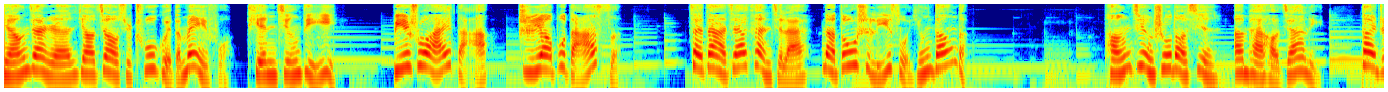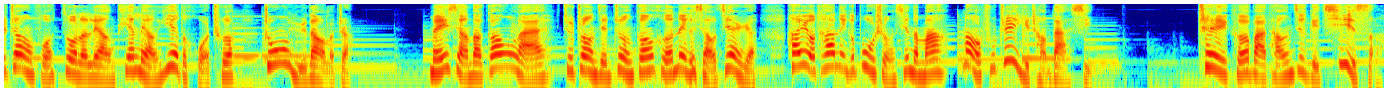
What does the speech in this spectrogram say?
娘家人要教训出轨的妹夫，天经地义。别说挨打，只要不打死，在大家看起来那都是理所应当的。唐静收到信，安排好家里，带着丈夫坐了两天两夜的火车，终于到了这儿。没想到刚来就撞见郑刚和那个小贱人，还有他那个不省心的妈闹出这一场大戏，这可把唐静给气死了。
